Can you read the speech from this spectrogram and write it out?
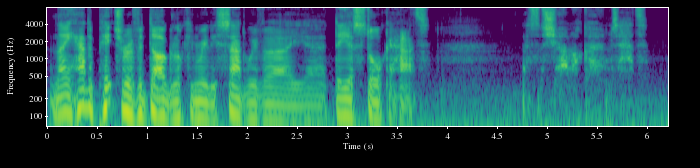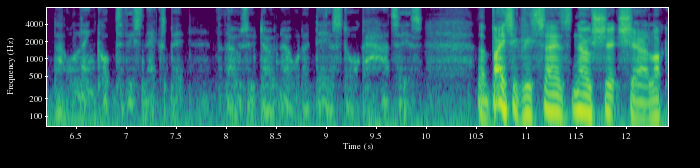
And they had a picture of a dog looking really sad with a uh, deer stalker hat. That's the Sherlock Holmes hat. That will link up to this next bit for those who don't know what a deer stalker hat is. That basically says, no shit, Sherlock,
